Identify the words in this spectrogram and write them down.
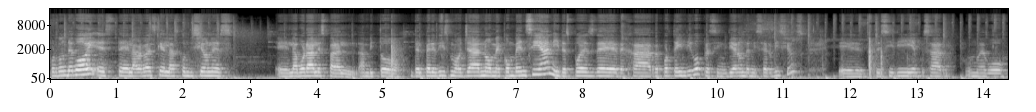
por dónde voy. Este, la verdad es que las condiciones eh, laborales para el ámbito del periodismo ya no me convencían y después de dejar Reporte Índigo prescindieron de mis servicios. Eh, decidí empezar un nuevo,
